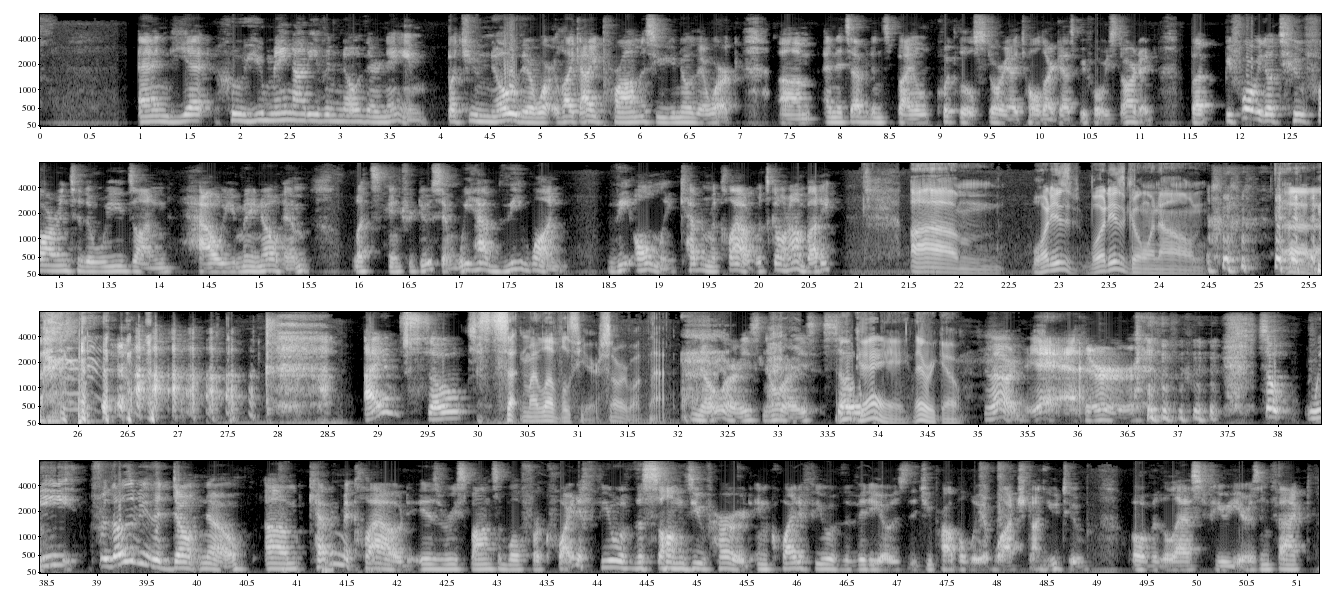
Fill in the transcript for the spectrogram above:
and yet who you may not even know their name but you know their work like i promise you you know their work. Um, and it's evidenced by a quick little story i told our guest before we started. But before we go too far into the weeds on how you may know him let's introduce him. We have the one the only kevin macleod what's going on buddy um, what is what is going on? uh, I am so just setting my levels here. Sorry about that. No worries, no worries. So okay, there we go. Oh yeah. so we, for those of you that don't know, um, Kevin MacLeod is responsible for quite a few of the songs you've heard in quite a few of the videos that you probably have watched on YouTube over the last few years. In fact,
